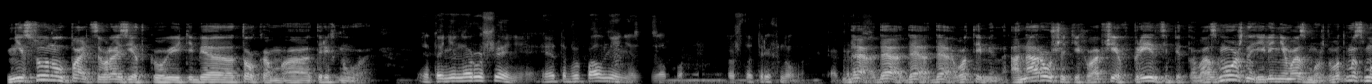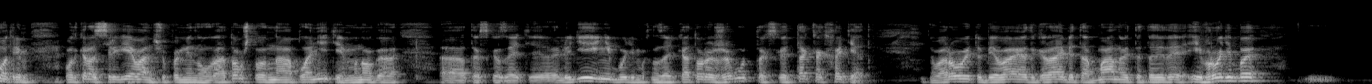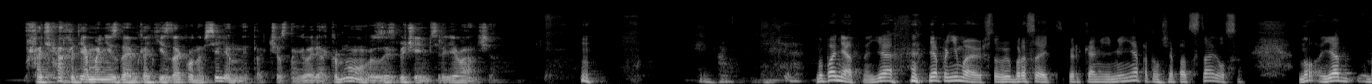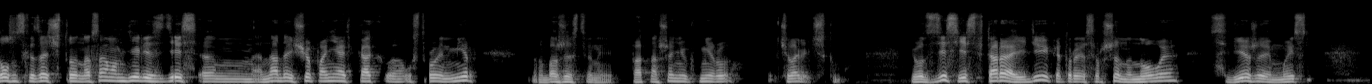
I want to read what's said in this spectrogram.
Не сунул пальцы в розетку и тебя током э, тряхнуло? Это не нарушение, это выполнение законов, то, что тряхнуло. да, раз. да, да, да, вот именно. А нарушить их вообще в принципе-то возможно или невозможно? Вот мы смотрим, вот как раз Сергей Иванович упомянул о том, что на планете много, э, так сказать, людей, не будем их называть, которые живут, так сказать, так, как хотят. Воруют, убивают, грабят, обманывают, и, и, и вроде бы Хотя, хотя мы не знаем, какие законы Вселенной, так честно говоря, ну, за исключением Сергея Ивановича. Ну, понятно. Я, я понимаю, что вы бросаете теперь камень меня, потому что я подставился. Но я должен сказать, что на самом деле здесь эм, надо еще понять, как э, устроен мир э, божественный по отношению к миру человеческому. И вот здесь есть вторая идея, которая совершенно новая, свежая мысль.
